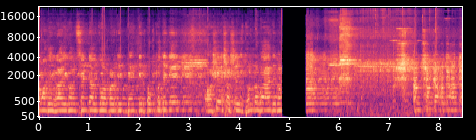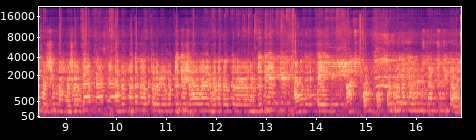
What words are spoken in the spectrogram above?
আমাদের রায়গঞ্জ সেন্ট্রাল কোঅপারেটিভ ব্যাংকের পক্ষ থেকে অশেষ অশেষ ধন্যবাদ এবং শিক্ষা প্রতিমন্ত্রী পশ্চিমবঙ্গ সরকার এখন পতাকা উত্তোলনের মধ্য দিয়ে সমবায়ের পতাকা উত্তোলনের মধ্য দিয়ে আমাদের এই আজ উদ্বোধনী অনুষ্ঠান সূচিত হয়।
